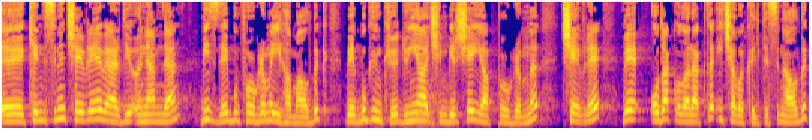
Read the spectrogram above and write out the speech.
Ee, kendisinin çevreye verdiği önemden biz de bu programa ilham aldık ve bugünkü Dünya için Bir Şey Yap programını çevre ve odak olarak da iç hava kalitesini aldık.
